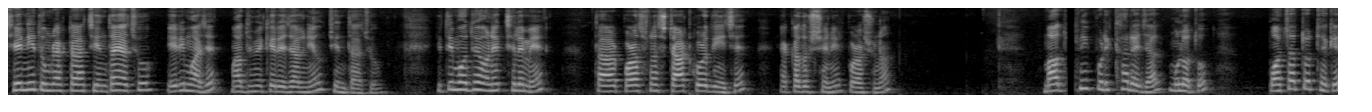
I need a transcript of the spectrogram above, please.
সে নিয়ে তোমরা একটা চিন্তায় আছো, এরই মাঝে মাধ্যমিকের রেজাল্ট নিয়েও চিন্তা আছো। ইতিমধ্যে অনেক ছেলে মেয়ে তার পড়াশোনা স্টার্ট করে দিয়েছে, একাদশ শ্রেণির পড়াশোনা। মাধ্যমিক পরীক্ষার রেজাল্ট মূলত পঁচাত্তর থেকে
